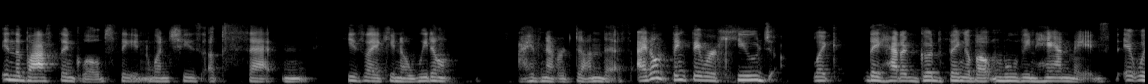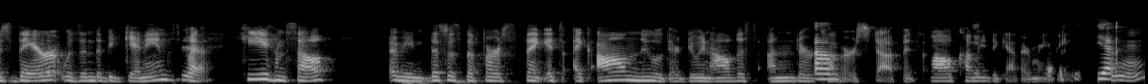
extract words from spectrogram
in the Boston Globe scene when she's upset and he's like, you know, we don't. I have never done this. I don't think they were huge. Like they had a good thing about moving handmaids. It was there. It was in the beginnings, Yeah. but he himself. I mean, this was the first thing. It's like all new. They're doing all this undercover stuff. It's all coming together, maybe. yeah Mhm.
